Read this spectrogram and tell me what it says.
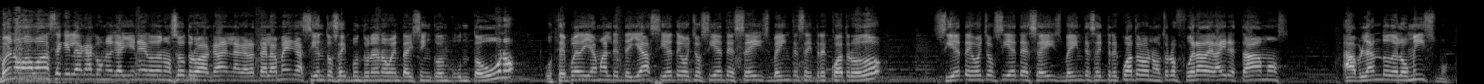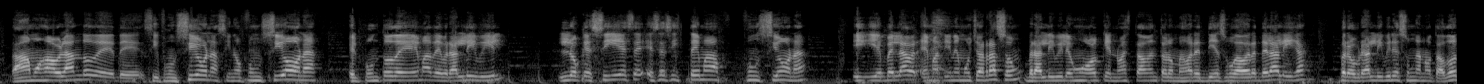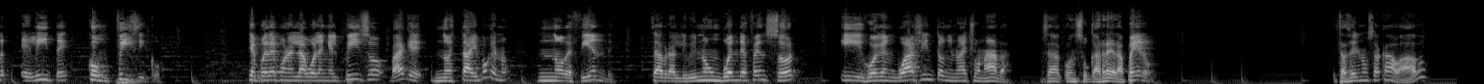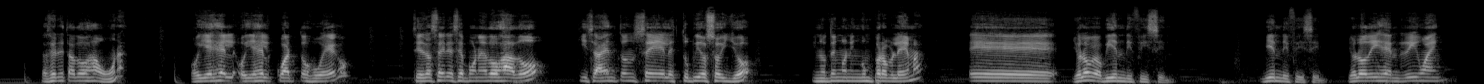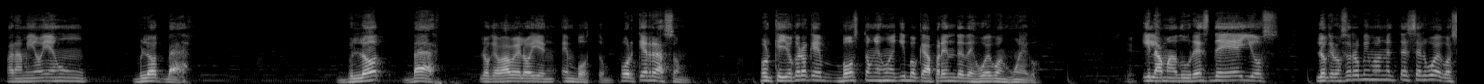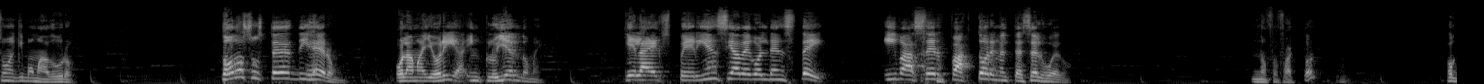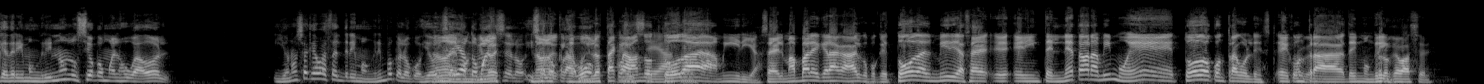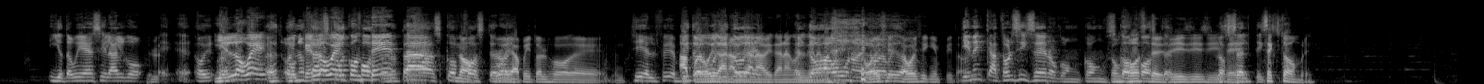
Bueno, vamos a seguirle acá con el gallinero de nosotros acá en la Garata de la Mega, 106.195.1. Usted puede llamar desde ya 787-620-6342. 787-620-6342. Nosotros fuera del aire estábamos hablando de lo mismo. Estábamos hablando de, si funciona, si no funciona. El punto de Emma de Bradley Bill. Lo que sí, ese, ese sistema funciona. Y, y es verdad, Emma tiene mucha razón. Bradley Bill es un jugador que no ha estado entre los mejores 10 jugadores de la liga. Pero Bradley Bill es un anotador elite con físico. Que puede poner la bola en el piso. Va, que no está ahí porque no, no defiende. O sea, Bradley Bill no es un buen defensor. Y juega en Washington y no ha hecho nada. O sea, con su carrera. Pero esta serie no se ha acabado. Esta serie está 2 a 1. Hoy es el, hoy es el cuarto juego. Si esta serie se pone 2 a 2, quizás entonces el estúpido soy yo. Y no tengo ningún problema. Eh, yo lo veo bien difícil. Bien difícil. Yo lo dije en Rewind. Para mí hoy es un bloodbath. Bloodbath. Lo que va a haber hoy en, en Boston. ¿Por qué razón? Porque yo creo que Boston es un equipo que aprende de juego en juego. Y la madurez de ellos, lo que nosotros vimos en el tercer juego, es un equipo maduro. Todos ustedes dijeron, o la mayoría, incluyéndome, que la experiencia de Golden State iba a ser factor en el tercer juego. No fue factor. Porque Draymond Green no lució como el jugador. Y yo no sé qué va a hacer Draymond Green porque lo cogió y se iba a Draymond tomar y Green se lo, y no, se lo Draymond clavó. Lo está clavando se toda la media. O sea, el más vale que le haga algo, porque toda el media, o sea, el, el internet ahora mismo es todo contra Golden eh, contra Damon ¿Qué es Green. lo que va a hacer? Y yo te voy a decir algo. eh, eh, hoy- Y él hoy- lo ve, hoy no porque él está lo ve, Foster, no contesta. Scott no, Foster hoy. ya pitó el juego de... Sí, el, el, Ah, pito pues hoy el gana, hoy gana, hoy gana, hoy el gana. 2 a 1. Te voy a decir- te voy a decir quién pita. Tienen 14 y 0 con, con, Con Scott Foster, Foster. sí, sí, sí. Los sí. Celtics. Sexto hombre.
